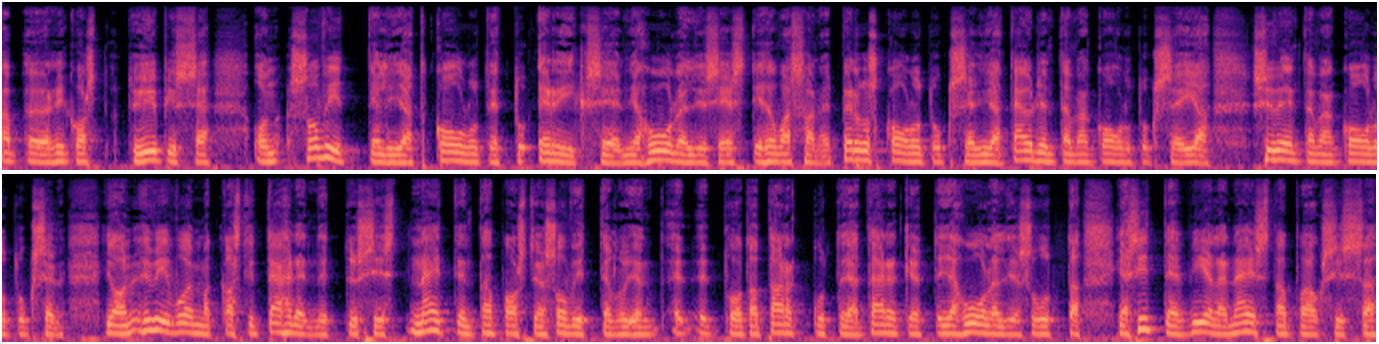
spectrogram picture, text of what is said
eh, rikostyypissä on sovittelijat koulutettu erikseen ja huolellisesti. He ovat saaneet peruskoulutuksen ja täydentävän koulutuksen ja syventävän koulutuksen. Ja on hyvin voimakkaasti tähdennetty siis näiden tapausten sovittelujen tuota tarkkuutta tarkkuutta ja tärkeyttä ja huolellisuutta. Ja sitten vielä näissä tapauksissa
